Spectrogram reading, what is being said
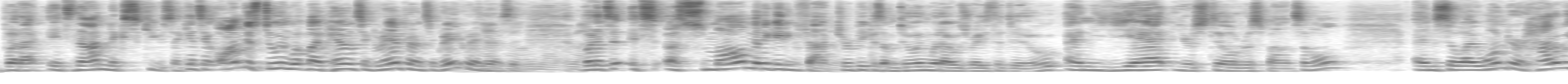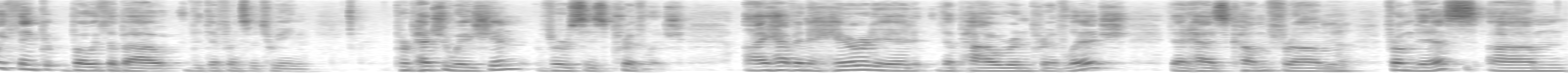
but I, it's not an excuse. I can't say, "Oh, I'm just doing what my parents and grandparents and great grandparents did." Right. But it's a, it's a small mitigating factor because I'm doing what I was raised to do, and yet you're still responsible. And so I wonder, how do we think both about the difference between perpetuation versus privilege? I have inherited the power and privilege that has come from Yeah. from this, um,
